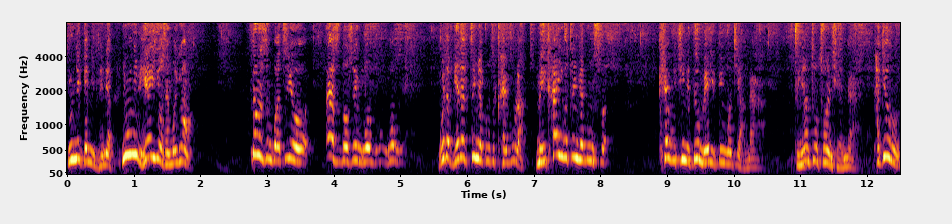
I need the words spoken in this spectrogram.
佣金给你便宜点，佣金便宜有什么用？当时我只有二十多岁，我我我在别的证券公司开户了，每开一个证券公司，开户经理都没有跟我讲的怎样做赚钱的，他就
